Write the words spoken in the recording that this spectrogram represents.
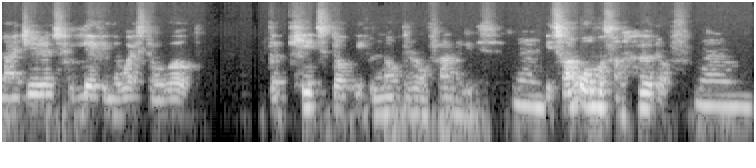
Nigerians who live in the Western world. The kids don't even know their own families. Mm, It's almost unheard of. mm,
